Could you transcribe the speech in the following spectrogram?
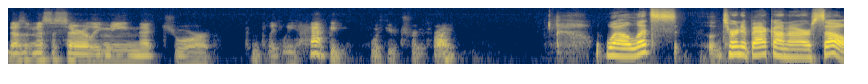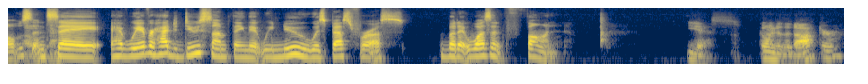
doesn't necessarily mean that you're completely happy with your truth, right? Well, let's turn it back on ourselves oh, and say, have we ever had to do something that we knew was best for us, but it wasn't fun? Yes. Going to the doctor.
